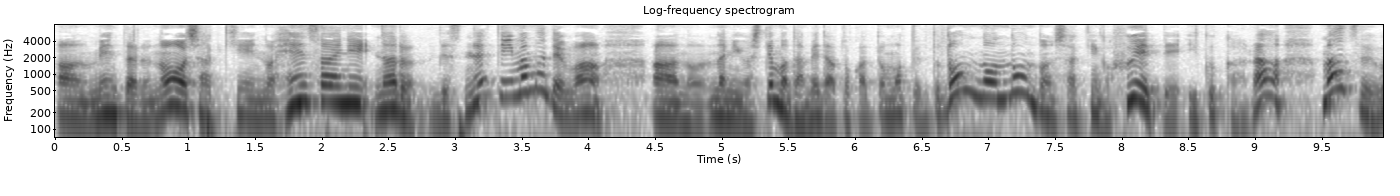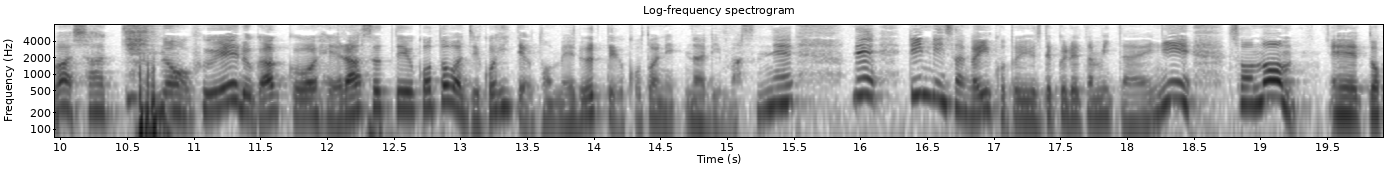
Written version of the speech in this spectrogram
あのメンタルの借金の返済になるんですね。で今まではあの何をしてもダメだとかって思ってるとどんどんどんどんどん借金が増えていくから、まずは借金の増える額を減らすっていうことは自己否定を止めるっていうことになりますね。で、リンリンさんがいいことを言ってくれたみたいに、その、えっ、ー、と、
